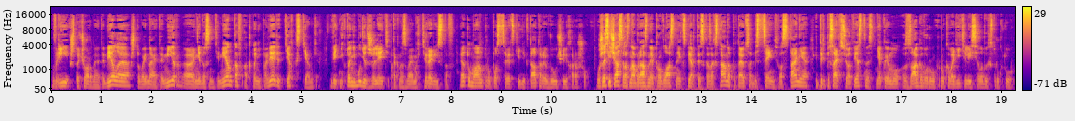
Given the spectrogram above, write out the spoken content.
Ври, что черное это белое, что война это мир, э, не до сантиментов, а кто не поверит, тех к стенке. Ведь никто не будет жалеть так называемых террористов. Эту мантру постсоветские диктаторы выучили хорошо. Уже сейчас разнообразные провластные эксперты из Казахстана пытаются обесценить восстание и приписать всю ответственность некоему заговору руководителей силовых структур.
